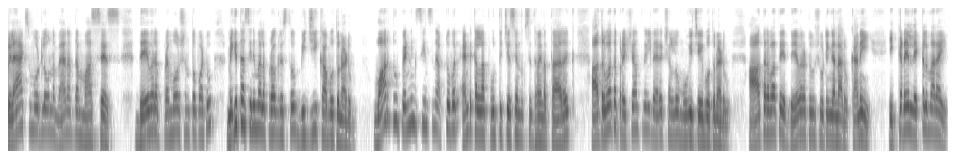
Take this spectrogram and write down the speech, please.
రిలాక్స్ మోడ్లో ఉన్న man of the masses Devara ప్రమోషన్తో పాటు మిగతా సినిమాల ప్రోగ్రెస్తో బిజీ కాబోతున్నాడు. వార్ టూ పెండింగ్ సీన్స్ని అక్టోబర్ ఎండ్ కల్లా పూర్తి చేసేందుకు సిద్ధమైన తారక్ ఆ తర్వాత ప్రశాంత్ నీల్ డైరెక్షన్లో మూవీ చేయబోతున్నాడు. ఆ తర్వాతే దేవర టూ షూటింగ్ అన్నారు. కానీ ఇక్కడే లెక్కలు మారాయి.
